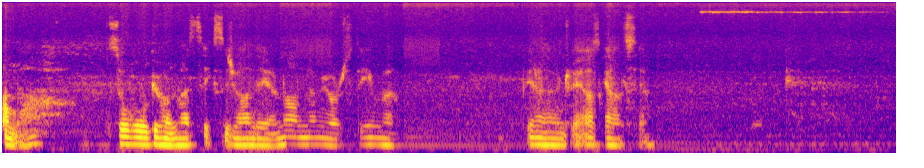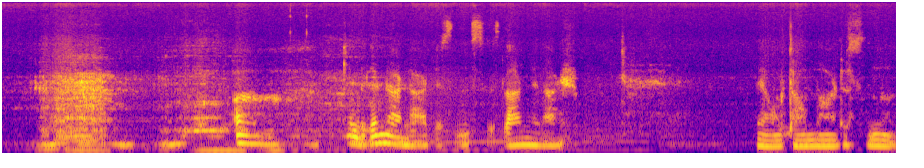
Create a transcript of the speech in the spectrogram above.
Ama soğuğu görmezsek sıcağın değerini anlamıyoruz değil mi? Bir an önce yaz gelsin. Ah, kim bilir nerelerdesiniz sizler neler? Ne ortamlardasınız?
